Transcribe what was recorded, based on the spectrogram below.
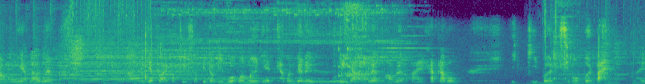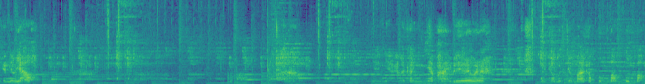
าเงียบแล้วเนี่ยเอาเรียบร้อยกับฟีสปินดอกนี้บวกมาหมื่นเอ็ดครับเพื่อนๆเลยอย่าเอาเรื่องเอาเรื่องไปครับครับผม อีกกี่เปิดอีกสิบหกเปิดไปไปกันยาวๆเนี่ยเนี่ยแล้วก็เงียบหายไปเลยนะเว้ยนะแล้วก็เหมือนจะมากับบุ้มบัมบุ้มบัม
